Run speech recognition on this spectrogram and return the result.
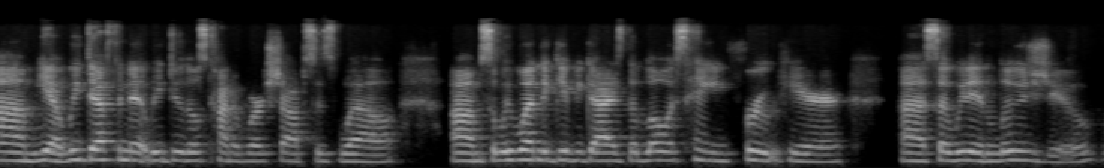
um, yeah, we definitely do those kind of workshops as well. Um, so we wanted to give you guys the lowest hanging fruit here uh, so we didn't lose you.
